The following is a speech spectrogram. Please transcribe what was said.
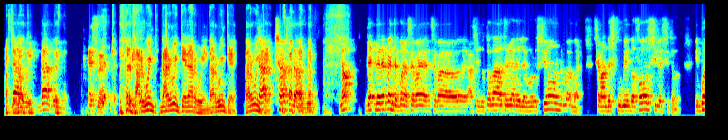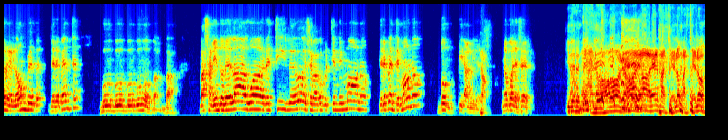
Marcelo, Darwin, Darwin. Darwin, Darwin, ¿qué Darwin? ¿Darwin qué? ¿Darwin Char- qué? Charles Darwin. ¿No? De, de repente, bueno, se va, se va haciendo toda la teoría de la evolución, bueno, bueno, se van descubriendo fósiles y todo. Y bueno, el hombre de, de repente, boom, boom, boom, boom, va, va, va saliendo del agua, reptil, oh, se va convirtiendo en mono. De repente, mono, boom, pirámides. No. No puede ser. Y de No, repente, No, no, no, a ver, Marcelo, Marcelo,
